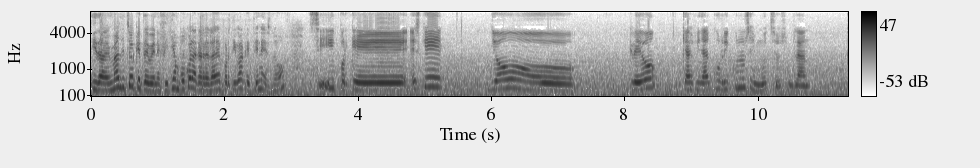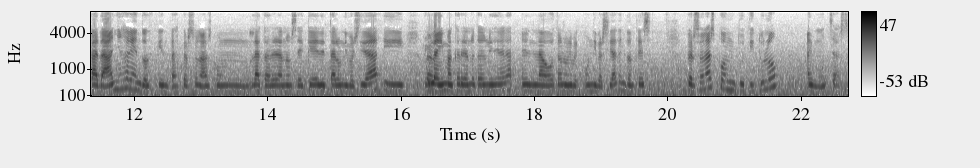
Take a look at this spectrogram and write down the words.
y también me has dicho que te beneficia un poco la carrera deportiva que tienes, ¿no? Sí, porque es que yo creo que al final currículums hay muchos, en plan, cada año salen 200 personas con la carrera no sé qué de tal universidad y con la misma carrera en, otra universidad, en la otra universidad. Entonces, personas con tu título hay muchas.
